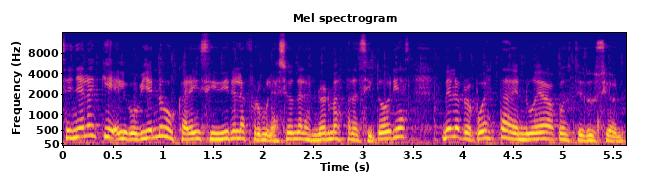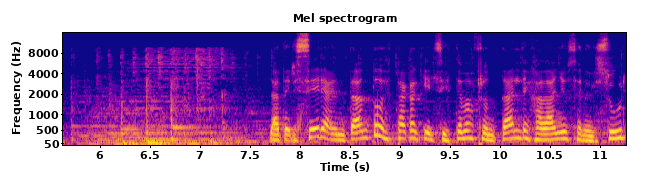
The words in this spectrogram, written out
señalan que el gobierno buscará incidir en la formulación de las normas transitorias de la propuesta de nueva Constitución. La tercera, en tanto, destaca que el sistema frontal deja daños en el sur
